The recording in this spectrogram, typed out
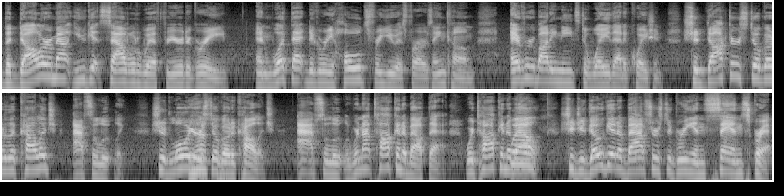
the dollar amount you get saddled with for your degree and what that degree holds for you as far as income everybody needs to weigh that equation. Should doctors still go to the college? Absolutely. Should lawyers still go to college? Absolutely. We're not talking about that. We're talking Well- about should you go get a bachelor's degree in sanskrit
